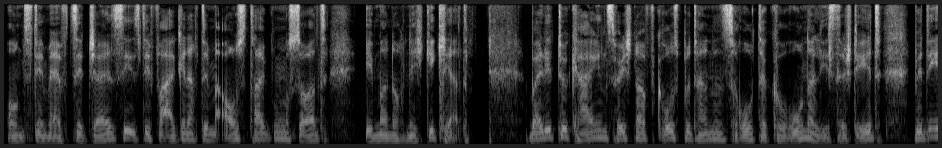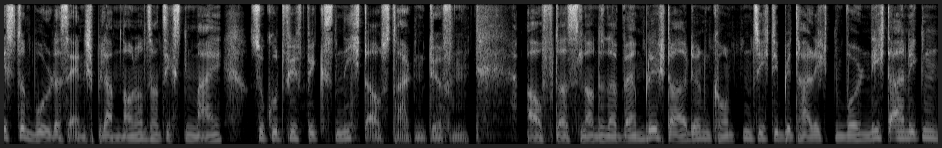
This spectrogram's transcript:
und dem FC Chelsea ist die Frage nach dem Austragungsort immer noch nicht geklärt. Weil die Türkei inzwischen auf Großbritanniens roter Corona-Liste steht, wird Istanbul das Endspiel am 29. Mai so gut wie fix nicht austragen dürfen. Auf das Londoner Wembley Stadion konnten sich die Beteiligten wohl nicht einigen.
